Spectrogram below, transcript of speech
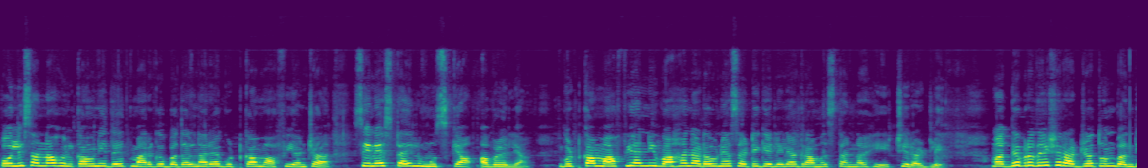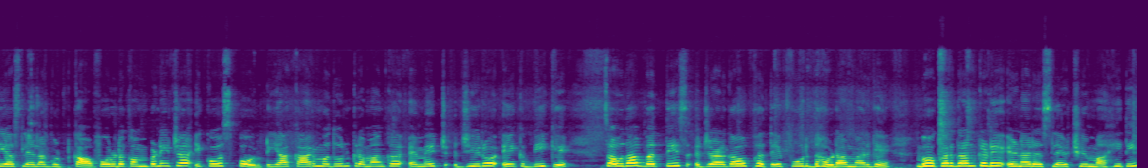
पोलिसांना हुलकावणी देत मार्ग बदलणाऱ्या गुटखा माफियांच्या सिनेस्टाईल मुसक्या आवळल्या. गुटखा माफियांनी वाहन अडवण्यासाठी गेलेल्या ग्रामस्थांनाही चिरडले. मध्य प्रदेश राज्यातून बंदी असलेला गुटखा फोर्ड कंपनीच्या इकोस्पोर्ट या कारमधून क्रमांक एम एच झिरो एक बी के चौदा बत्तीस जळगाव फतेपूर धावडा मार्गे भोकरदानकडे येणार असल्याची माहिती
